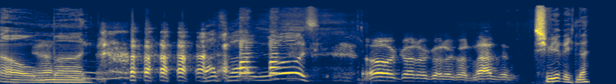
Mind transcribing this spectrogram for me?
Oh Ja. Mann. Was war los? Oh Gott, oh Gott, oh Gott. Wahnsinn. Schwierig, ne?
